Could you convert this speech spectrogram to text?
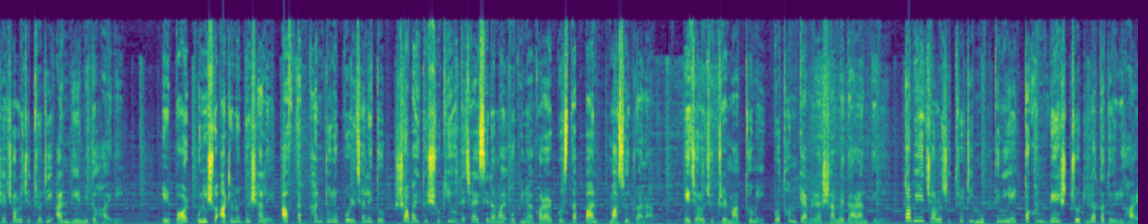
সেই চলচ্চিত্রটি আর নির্মিত হয়নি। এরপর উনিশশো আটানব্বই সালে আফতাব খান টুলু পরিচালিত সবাই তো সুখী হতে চায় সিনেমায় অভিনয় করার প্রস্তাব পান মাসুদ রানা। এই চলচ্চিত্রের মাধ্যমে প্রথম ক্যামেরার সামনে দাঁড়ান তিনি। তবে এই চলচ্চিত্রটি মুক্তি নিয়ে তখন বেশ জটিলতা তৈরি হয়।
